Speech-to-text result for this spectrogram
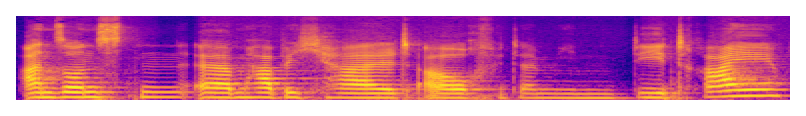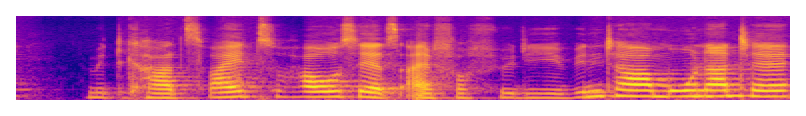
Ansonsten ähm, habe ich halt auch Vitamin D3 mit K2 zu Hause, jetzt einfach für die Wintermonate.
